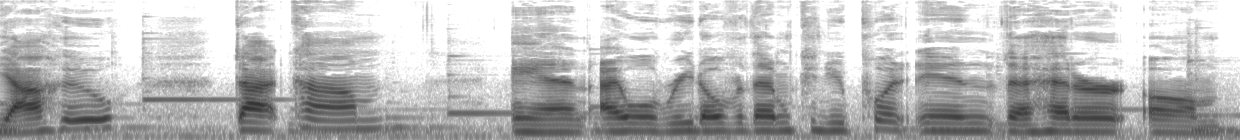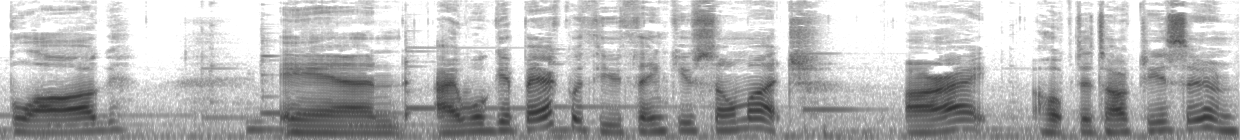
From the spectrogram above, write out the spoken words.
yahoo.com and I will read over them. Can you put in the header um, blog? And I will get back with you. Thank you so much. All right. Hope to talk to you soon.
